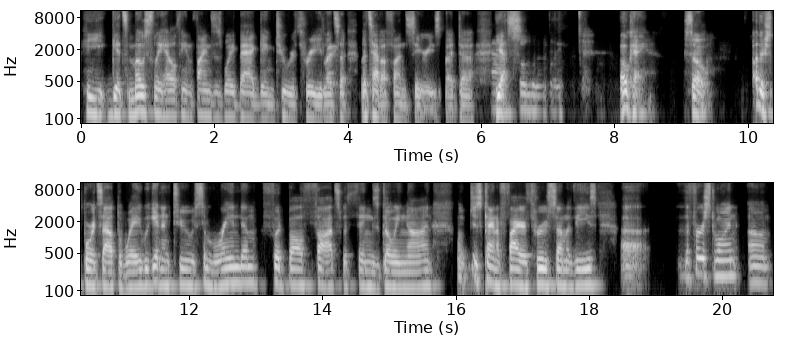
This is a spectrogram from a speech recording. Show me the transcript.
he gets mostly healthy and finds his way back game two or three. Let's uh, let's have a fun series. But uh Yes. Absolutely. Okay. So, other sports out the way, we get into some random football thoughts with things going on. We'll just kind of fire through some of these. Uh, the first one, um,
